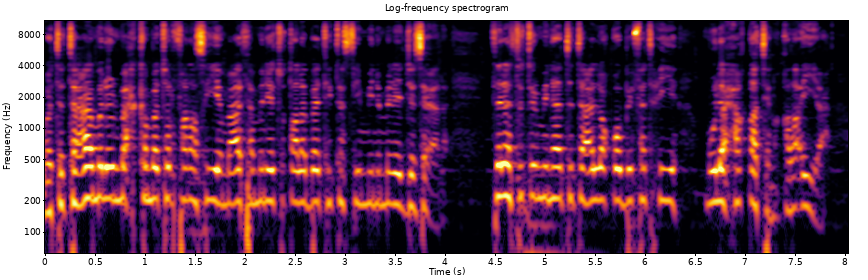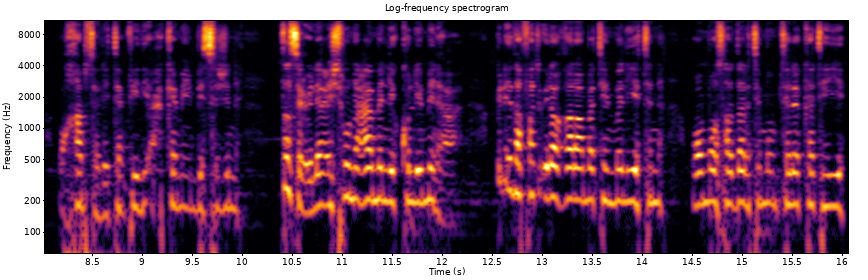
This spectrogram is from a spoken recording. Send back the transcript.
وتتعامل المحكمة الفرنسية مع ثمانية طلبات تسليم من الجزائر. ثلاثة منها تتعلق بفتح ملاحقات قضائية وخمسة لتنفيذ أحكام بالسجن تصل إلى عشرون عاما لكل منها بالإضافة إلى غرامة مالية ومصادرة ممتلكاته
